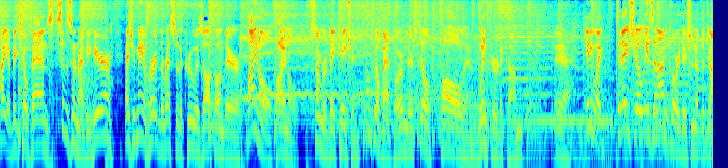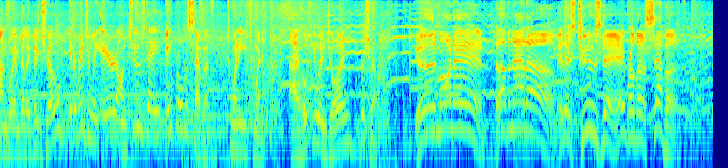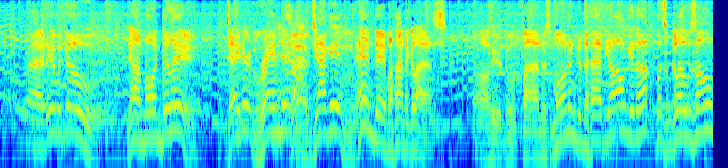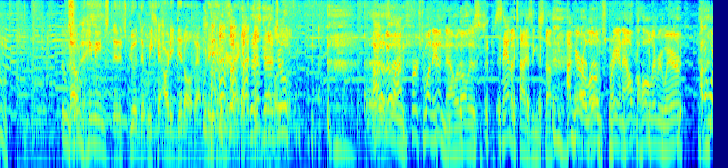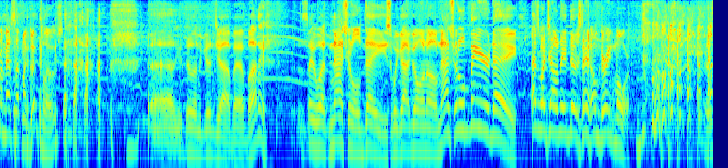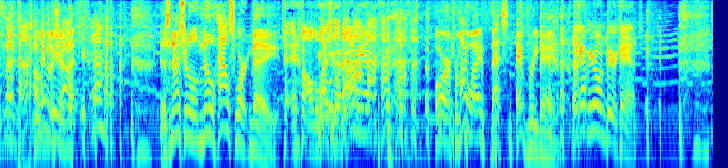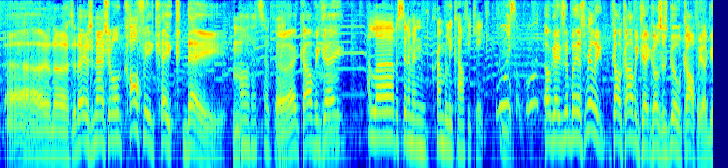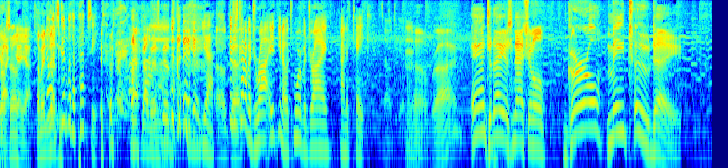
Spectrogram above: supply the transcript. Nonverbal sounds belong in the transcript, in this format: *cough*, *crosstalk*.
Hiya, Big Show fans. Citizen Randy here. As you may have heard, the rest of the crew is off on their final, final summer vacation. Don't feel bad for them. There's still fall and winter to come. Yeah. Anyway, today's show is an encore edition of the John Boy and Billy Big Show. It originally aired on Tuesday, April the 7th, 2020. I hope you enjoy the show. Good morning, up and. It is Tuesday, April the 7th. All right, here we go. John Boy and Billy, Tater and Randy, Jackie and Andy behind the glass. All here doing fine this morning. Good to have y'all. Get up, put some clothes on. Do No, some he means that it's good that we already did all that. We didn't come here *laughs* back and did that. schedule. I don't know. I'm first one in now with all this sanitizing stuff. I'm here alone spraying alcohol everywhere. I don't want to mess up my good clothes. *laughs* Well, you're doing a good job there, buddy. Let's see what national days we got going on. National Beer Day. That's what y'all need to do. Stay at home, drink more. *laughs* I'll give it a shot. *laughs* It's National No Housework Day. And all the wives are going, I'm in. Or for my wife, that's every day. Pick up your own beer cans. Uh, and uh, today is National Coffee Cake Day. Oh, that's so good. All right, coffee cake. I love a cinnamon crumbly coffee cake. Oh, it's so good. Okay, so, but it's really called coffee cake because it's good with coffee, I guess. Right, huh? yeah, yeah. I mean, No, it's good with a Pepsi. *laughs* coffee. It's good. *laughs* yeah, because Okay. it's kind of a dry. You know, it's more of a dry kind of cake, so it's good. All right. And today is National Girl Me Too Day.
